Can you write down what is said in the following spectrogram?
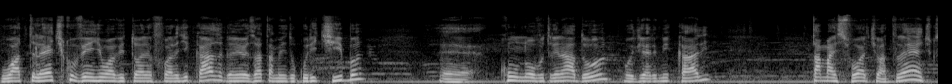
O Atlético vem de uma vitória fora de casa, ganhou exatamente do Curitiba, é, com um novo treinador, Rogério Micali. Tá mais forte o Atlético.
